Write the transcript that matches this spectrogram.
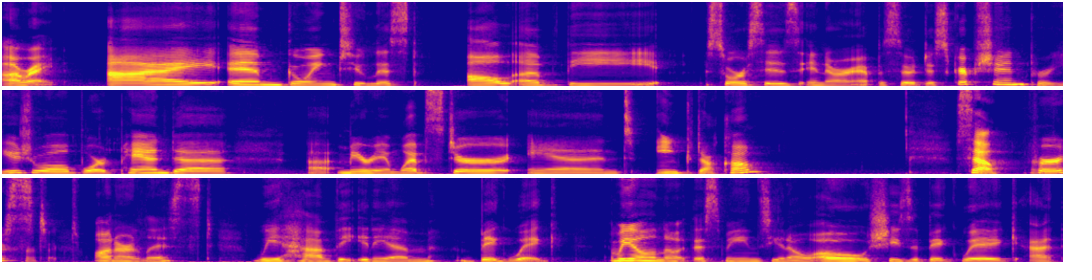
All right. I am going to list all of the sources in our episode description, per usual Bored Panda, uh, Merriam Webster, and Inc.com. So, first perfect. on our list, we have the idiom bigwig. And we all know what this means. You know, oh, she's a bigwig at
